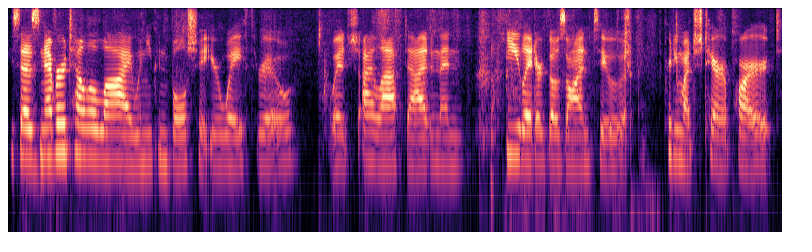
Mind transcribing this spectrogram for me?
He says, Never tell a lie when you can bullshit your way through, which I laughed at. And then he later goes on to pretty much tear apart.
